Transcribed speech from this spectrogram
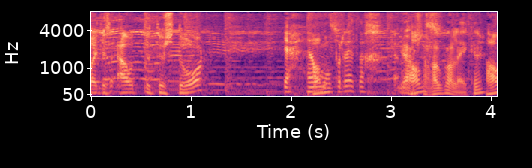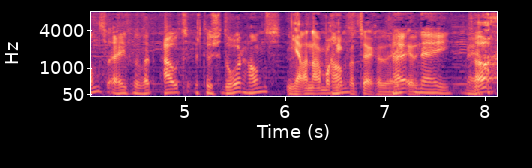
Lekkers oud er tussendoor. Ja, helemaal Hans? prettig. ja, dat is ook wel lekker. Hans, even wat oud er tussendoor, Hans. Ja, nou mag Hans? ik wat zeggen. Nee, nee. Oh.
